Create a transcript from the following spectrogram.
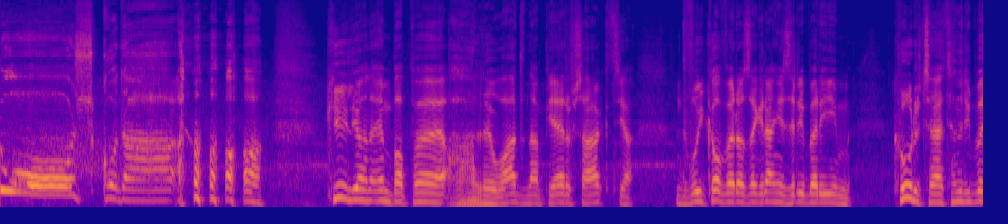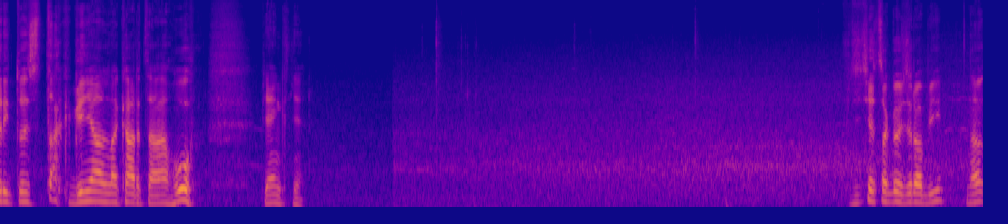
No, szkoda! Kylian Mbappé, ale ładna pierwsza akcja. Dwójkowe rozegranie z Riberim. Kurczę, ten Ribery to jest tak genialna karta. Uh, pięknie. Widzicie co goś robi? No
